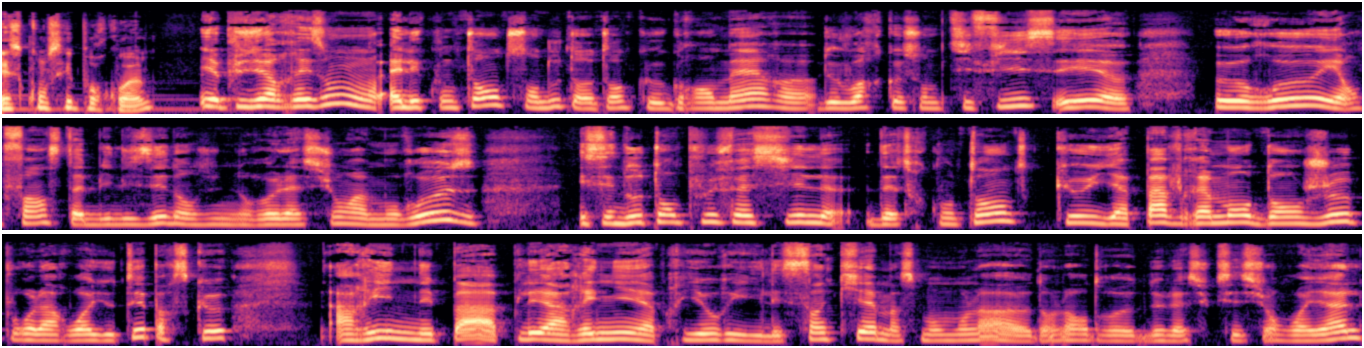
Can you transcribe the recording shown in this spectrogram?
Est-ce qu'on sait pourquoi? Il y a plusieurs raisons. Elle est contente, sans doute en tant que grand-mère, de voir que son petit-fils est euh, heureux et enfin stabilisé dans une relation amoureuse. Et c'est d'autant plus facile d'être contente qu'il n'y a pas vraiment d'enjeu pour la royauté parce que Harry n'est pas appelé à régner a priori. Il est cinquième à ce moment-là dans l'ordre de la succession royale.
